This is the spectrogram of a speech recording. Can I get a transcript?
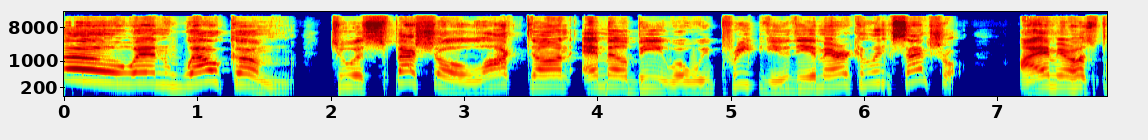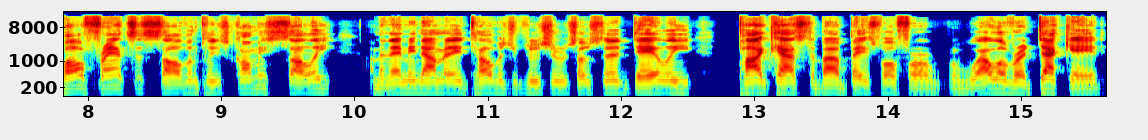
Hello and welcome to a special Locked On MLB where we preview the American League Central. I am your host, Paul Francis Sullivan. Please call me Sully. I'm an Emmy nominated television producer who's hosted a daily podcast about baseball for well over a decade.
